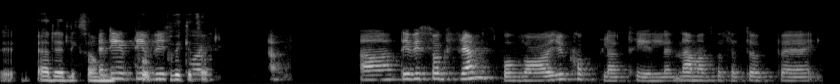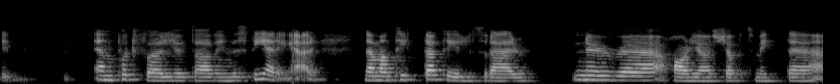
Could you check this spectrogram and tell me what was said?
eh, är det liksom, det, det på, på vilket sätt? Ja, det vi såg främst på var ju kopplat till när man ska sätta upp eh, en portfölj av investeringar. När man tittar till sådär, nu eh, har jag köpt mitt eh,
